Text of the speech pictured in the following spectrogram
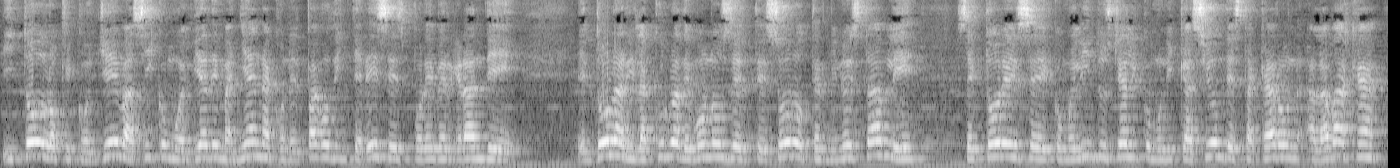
y todo lo que conlleva, así como el día de mañana con el pago de intereses por Evergrande. El dólar y la curva de bonos del Tesoro terminó estable. Sectores eh, como el industrial y comunicación destacaron a la baja,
